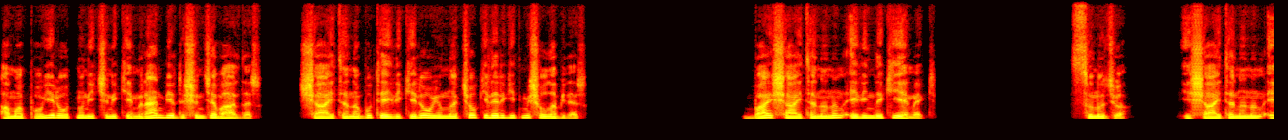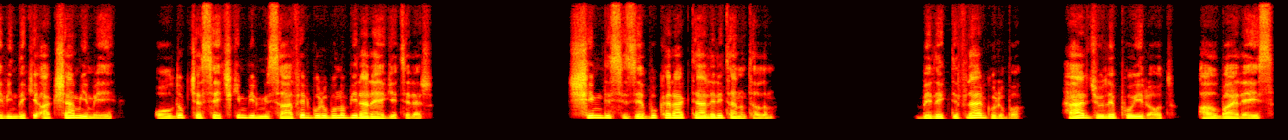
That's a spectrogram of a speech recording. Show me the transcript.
Ama Poirot'un içini kemiren bir düşünce vardır. Şeytana bu tehlikeli oyunla çok ileri gitmiş olabilir. Bay Şeytana'nın evindeki yemek. Sunucu Şeytana'nın evindeki akşam yemeği, oldukça seçkin bir misafir grubunu bir araya getirir. Şimdi size bu karakterleri tanıtalım. Dedektifler grubu Hercule Poirot, Albay Reis,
